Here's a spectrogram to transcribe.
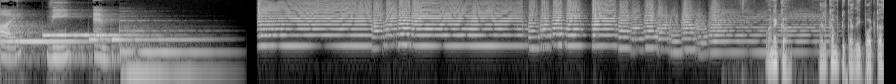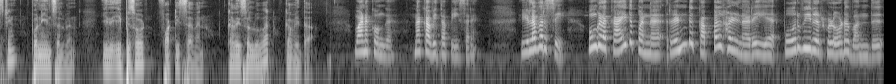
I V M. வணக்கம். வெல்கம் டு கதை பாட்காஸ்டின் பொன்னியின் செல்வன். இது எபிசோட் ஃபார்ட்டி செவன் கதை சொல்பவர் கவிதா. வணக்கங்க. நான் கவிதா பேசுகிறேன் இளவரசே உங்களை கைது பண்ண ரெண்டு கப்பல்கள் நிறைய போர் வீரர்களோட வந்து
